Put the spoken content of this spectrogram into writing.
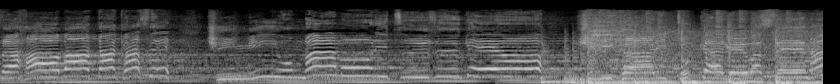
さ羽ばたかせ君を守り続けよう。光と影は背中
